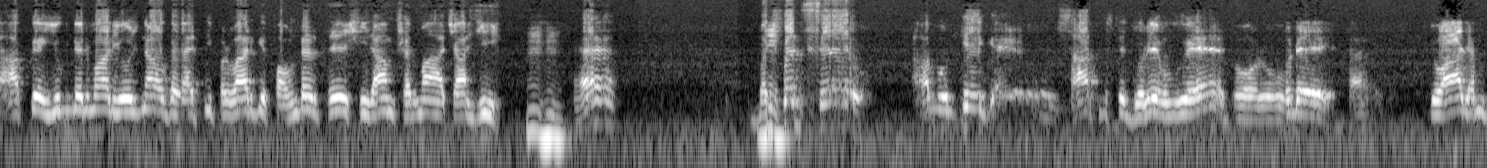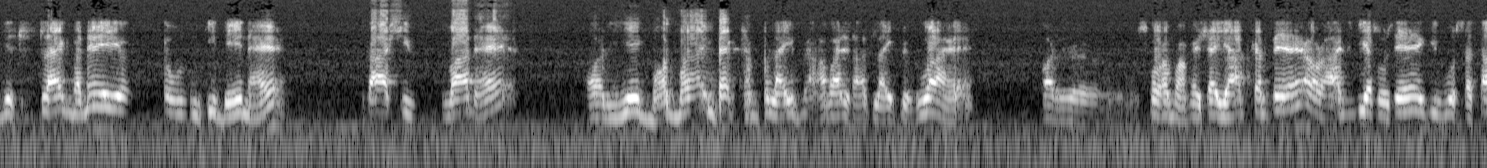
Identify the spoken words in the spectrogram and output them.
आपके युग निर्माण योजना और गायत्री परिवार के फाउंडर थे श्री राम शर्मा आचार्य जी। है? बचपन से हम उनके साथ से जुड़े हुए हैं तो और उन्होंने जो आज हम जिस लायक बने ये उनकी देन है का आशीर्वाद है और ये एक बहुत बड़ा इम्पैक्ट हमको लाइफ हमारे साथ लाइफ में हुआ है और उसको हम हमेशा याद करते हैं और आज भी सोचते हैं कि वो सत्ता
